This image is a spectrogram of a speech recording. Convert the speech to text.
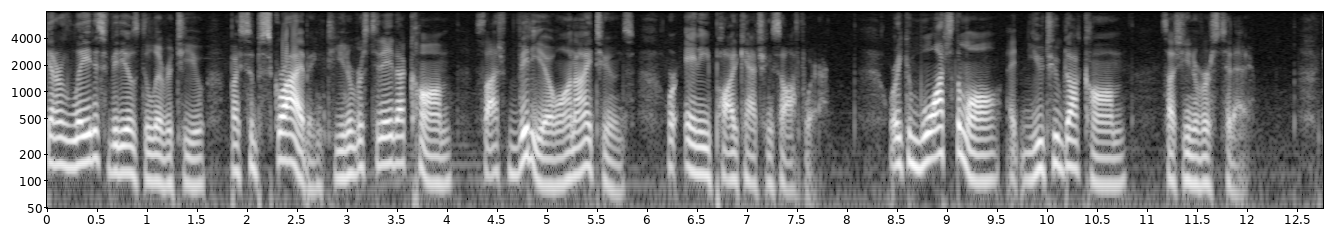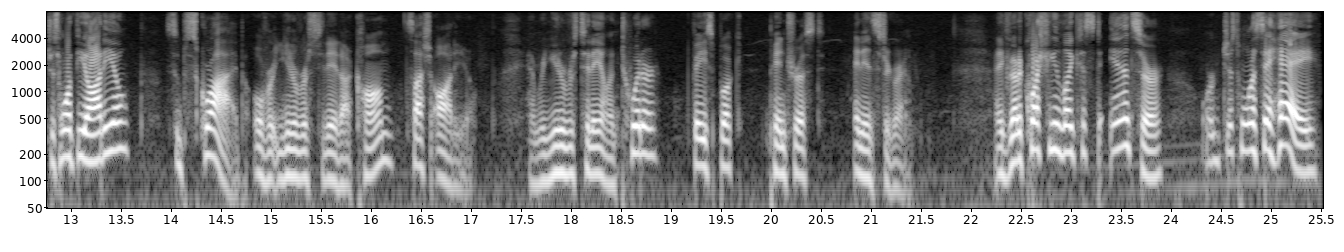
Get our latest videos delivered to you by subscribing to universetoday.com slash video on iTunes or any podcatching software. Or you can watch them all at youtube.com slash universetoday. Just want the audio? Subscribe over at universetoday.com slash audio. And we're Universe Today on Twitter, Facebook, Pinterest, and Instagram. And if you've got a question you'd like us to answer, or just want to say hey,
